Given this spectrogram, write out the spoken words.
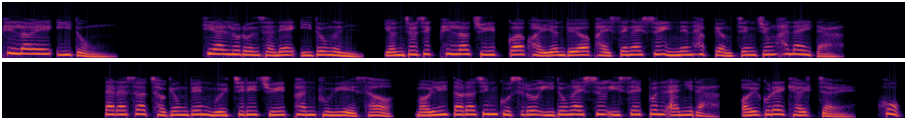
필러의 이동 히알루론산의 이동은 연조직 필러 주입과 관련되어 발생할 수 있는 합병증 중 하나이다. 따라서 적용된 물질이 주입한 부위에서 멀리 떨어진 곳으로 이동할 수 있을 뿐 아니라 얼굴의 결절, 혹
